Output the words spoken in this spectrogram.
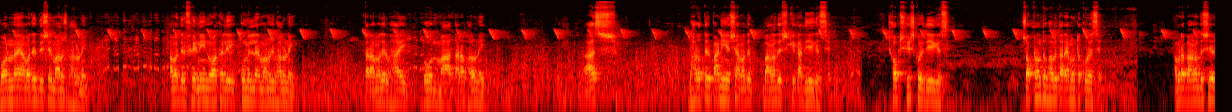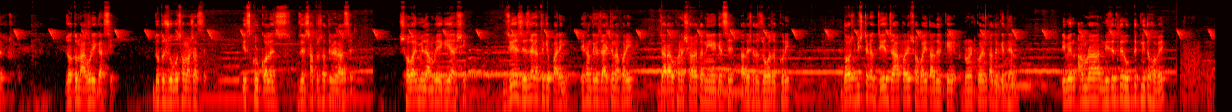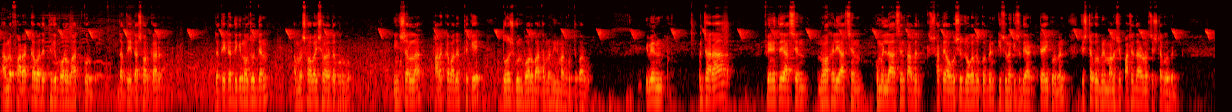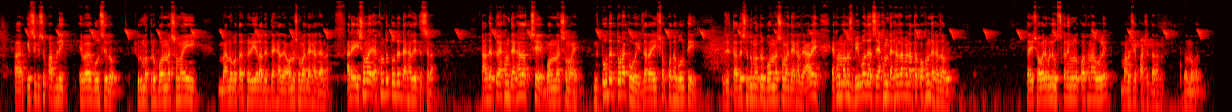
বন্যায় আমাদের দেশের মানুষ ভালো নেই। আমাদের ফেনী, নোয়াখালী, কুমিল্লার মানুষ ভালো নেই। তারা আমাদের ভাই, বোন, মা, তারা ভালো নেই। আজ ভারতের পানি এসে আমাদের বাংলাদেশকে কাঁদিয়ে গেছে। সব শেষ করে দিয়ে গেছে। চক্রান্তভাবে তারা এমনটা করেছে। আমরা বাংলাদেশের যত নাগরিক আছে, যত যুব সমাজ আছে স্কুল, কলেজ যে ছাত্রছাত্রীরা আছে, সবাই মিলে আমরা এগিয়ে আসি। যে যে জায়গা থেকে পারি, এখান থেকে যাইতে না পারি, যারা ওখানে সহায়তা নিয়ে গেছে, তাদের সাথে যোগাযোগ করি। দশ বিশ টাকা যে যা পারে সবাই তাদেরকে ডোনেট করেন, তাদেরকে দেন। ইভেন আমরা নিজেদের উদ্যোগ নিতে হবে। আমরা ফারাক্কাবাদের থেকে বড় ভাত করব, যাতে এটা সরকার, যাতে এটার দিকে নজর দেন। আমরা সবাই সহায়তা করব। ইনশাল্লাহ ফারাক্কাবাদের থেকে দশ গুণ বড় বাত আমরা নির্মাণ করতে পারব। ইভেন যারা ফেনীতে আছেন, নোয়াখালী আছেন, কুমিল্লা আছেন, তাদের সাথে অবশ্যই যোগাযোগ করবেন, কিছু না কিছু দেওয়ার ট্রাই করবেন, চেষ্টা করবেন, মানুষের পাশে দাঁড়ানোর চেষ্টা করবেন। আর কিছু কিছু পাবলিক এভাবে বলছিল, শুধুমাত্র বন্যার সময়ই মানবতার ফেরিয়ালাদের দেখা যায়, অন্য সময় দেখা যায় না। আর এই সময় এখন তো তোদের দেখা যাইতেছে না। তাদের তো এখন দেখা যাচ্ছে বন্যার সময়। তোদের, তোরা কই? যারা এইসব কথা বলতে, যে তাদের শুধুমাত্র বন্যার সময় দেখা যায়। আরে, এখন মানুষ বিপদে আছে, এখন দেখা যাবে না তো কখন দেখা যাবে? তাই সবাই বলে উস্কানিমূলক কথা না বলে মানুষের পাশে দাঁড়ান। ধন্যবাদ।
